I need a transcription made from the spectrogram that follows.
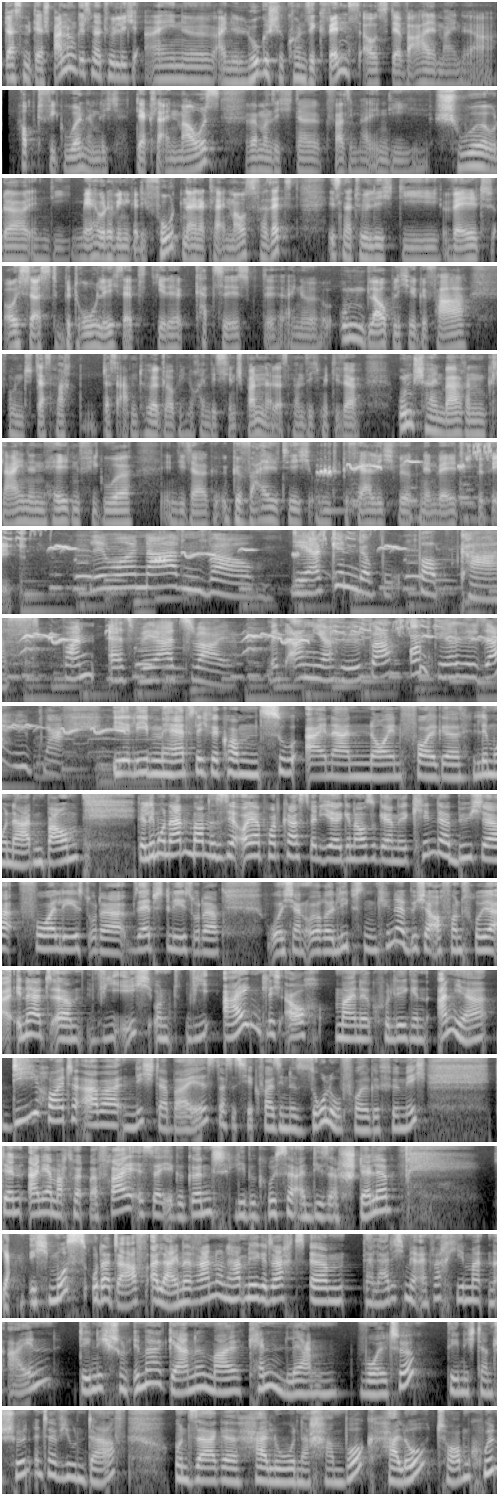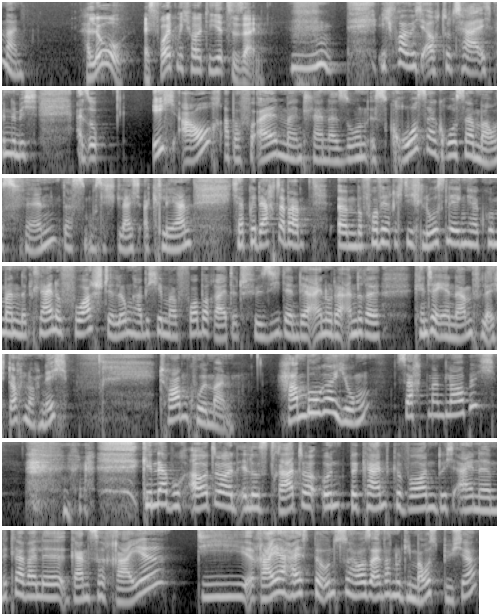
Das mit der Spannung ist natürlich eine, eine logische Konsequenz aus der Wahl meiner Hauptfigur, nämlich der kleinen Maus. Wenn man sich da quasi mal in die Schuhe oder in die mehr oder weniger die Pfoten einer kleinen Maus versetzt, ist natürlich die Welt äußerst bedrohlich. Selbst jede Katze ist äh, eine unglaubliche Gefahr. Und das macht das Abenteuer, glaube ich, noch ein bisschen spannender, dass man sich mit dieser unscheinbaren kleinen Heldenfigur in dieser gewaltig und gefährlich wirkenden Welt bewegt. Limonadenbaum, der Kinderbuch-Podcast von SWR 2 mit Anja Höfer und Theresa Hübner. Ihr Lieben, herzlich willkommen zu einer neuen Folge Limonadenbaum. Der Limonadenbaum, das ist ja euer Podcast, wenn ihr genauso gerne Kinderbücher vorlest oder selbst lest oder euch an eure liebsten Kinderbücher auch von früher erinnert, ähm, wie ich und wie eigentlich auch meine Kollegin Anja, die heute aber nicht dabei ist. Das ist hier quasi eine Solo-Folge für mich. Denn Anja macht heute mal frei, es sei ihr gegönnt. Liebe Grüße an dieser Stelle. Ja, ich muss oder darf alleine ran und habe mir gedacht, ähm, da lade ich mir einfach jemanden ein, den ich schon immer gerne mal kennenlernen wollte, den ich dann schön interviewen darf und sage Hallo nach Hamburg. Hallo, Torben Kuhlmann. Hallo, es freut mich heute hier zu sein. ich freue mich auch total. Ich bin nämlich, also ich auch, aber vor allem mein kleiner Sohn ist großer, großer Maus-Fan. Das muss ich gleich erklären. Ich habe gedacht, aber ähm, bevor wir richtig loslegen, Herr Kuhlmann, eine kleine Vorstellung habe ich hier mal vorbereitet für Sie, denn der ein oder andere kennt ja Ihren Namen vielleicht doch noch nicht. Torben Kuhlmann, Hamburger Jung, sagt man, glaube ich. Kinderbuchautor und Illustrator und bekannt geworden durch eine mittlerweile ganze Reihe. Die Reihe heißt bei uns zu Hause einfach nur die Mausbücher.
